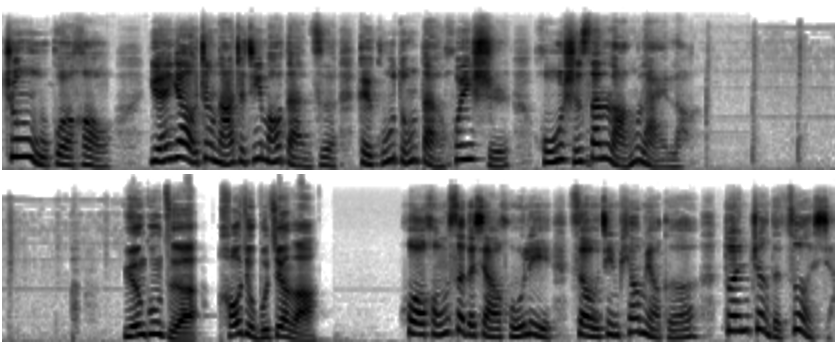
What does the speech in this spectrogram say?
中午过后，袁耀正拿着鸡毛掸子给古董掸灰时，胡十三郎来了。袁公子，好久不见了。火红色的小狐狸走进缥缈阁，端正的坐下。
